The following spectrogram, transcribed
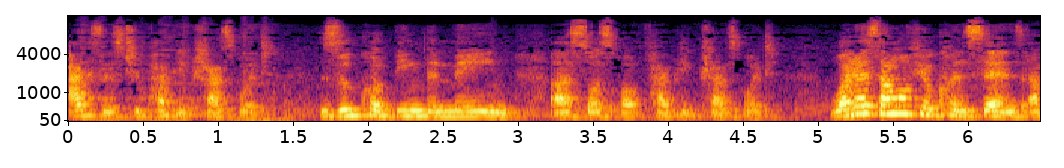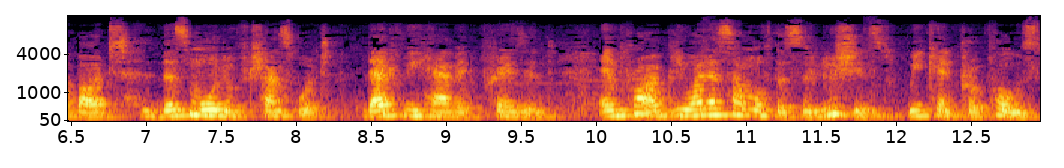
access to public transport. ZUPCO being the main uh, source of public transport. What are some of your concerns about this mode of transport that we have at present? And probably what are some of the solutions we can propose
